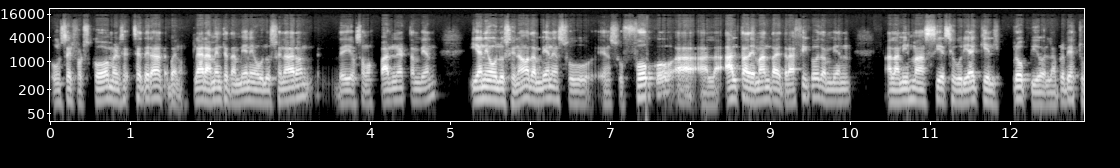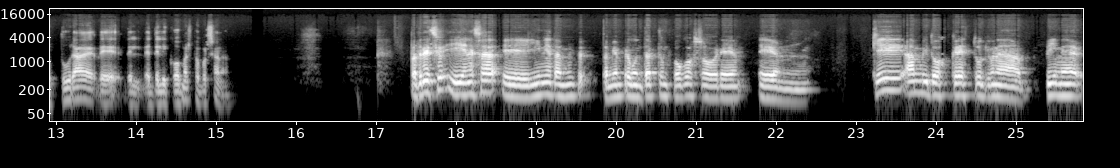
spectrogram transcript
un Salesforce Commerce, etcétera. Bueno, claramente también evolucionaron, de ellos somos partners también, y han evolucionado también en su, en su foco a, la alta demanda de tráfico, también a la misma seguridad que el propio, la propia estructura del e-commerce proporciona. Patricio, y en esa eh, línea también, también preguntarte un poco sobre em, qué ámbitos crees tú que una pyme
